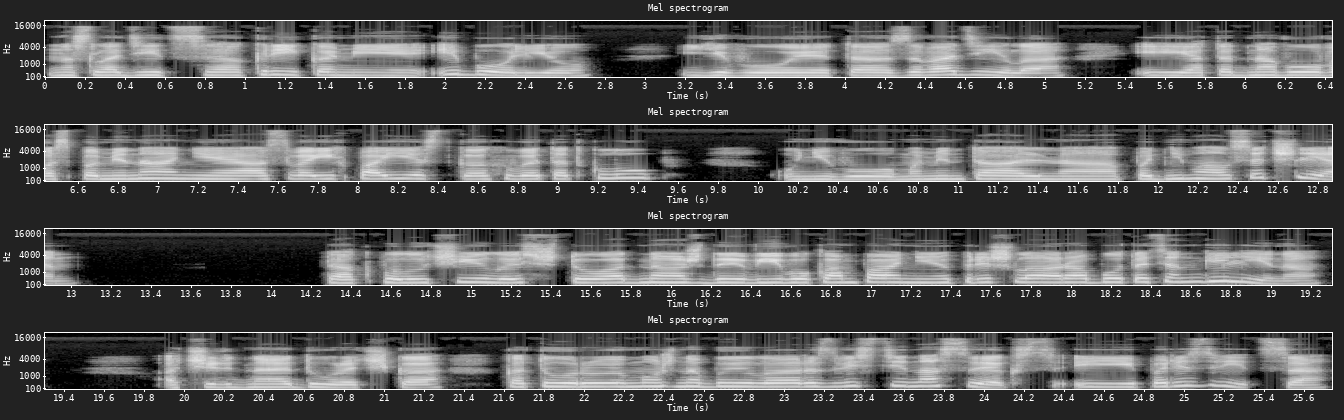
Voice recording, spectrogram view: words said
насладиться криками и болью. Его это заводило, и от одного воспоминания о своих поездках в этот клуб у него моментально поднимался член. Так получилось, что однажды в его компанию пришла работать Ангелина, очередная дурочка, которую можно было развести на секс и порезвиться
